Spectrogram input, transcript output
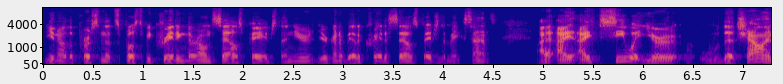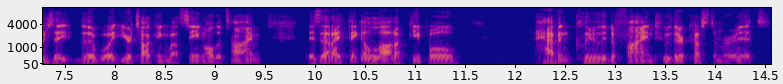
you know the person that's supposed to be creating their own sales page then you're you're going to be able to create a sales page that makes sense I, I, I see what you're the challenge that the what you're talking about seeing all the time is that I think a lot of people haven't clearly defined who their customer is.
